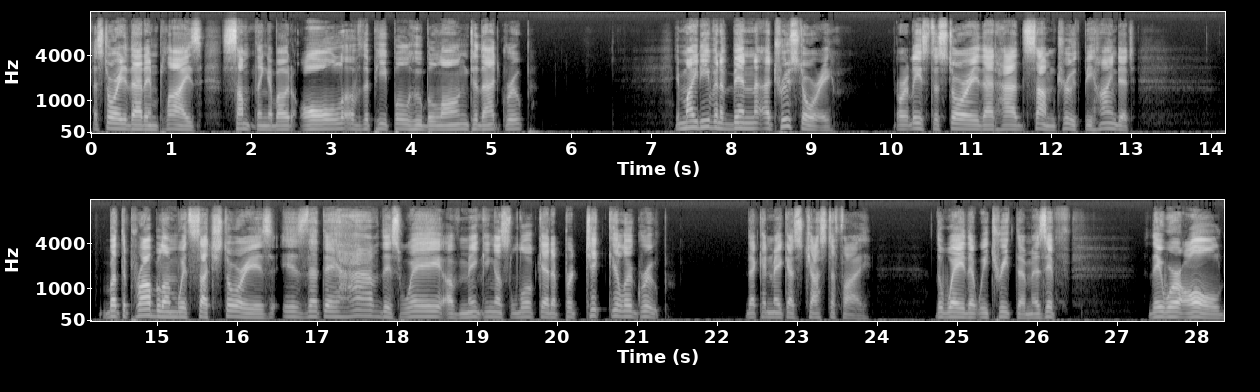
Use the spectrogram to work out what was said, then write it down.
a story that implies something about all of the people who belong to that group. It might even have been a true story, or at least a story that had some truth behind it. But the problem with such stories is that they have this way of making us look at a particular group that can make us justify the way that we treat them as if they were all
